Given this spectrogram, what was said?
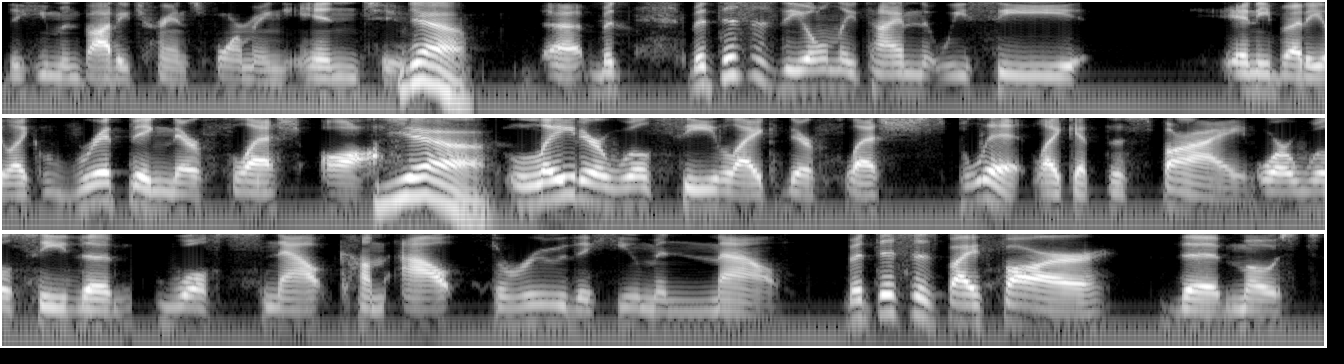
the human body transforming into. yeah, Uh, but but this is the only time that we see anybody like ripping their flesh off yeah. later we'll see like their flesh split like at the spine or we'll see the wolf's snout come out through the human mouth but this is by far the most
